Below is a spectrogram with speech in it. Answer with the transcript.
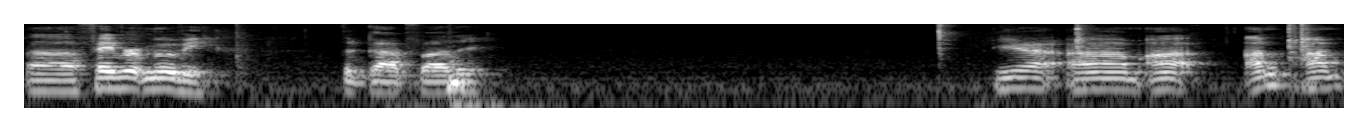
Uh, favorite movie? The Godfather. Yeah, um, uh, I'm, I'm,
